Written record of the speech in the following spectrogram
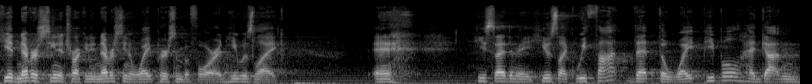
he had never seen a truck and he'd never seen a white person before. And he was like, and he said to me, he was like, We thought that the white people had gotten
